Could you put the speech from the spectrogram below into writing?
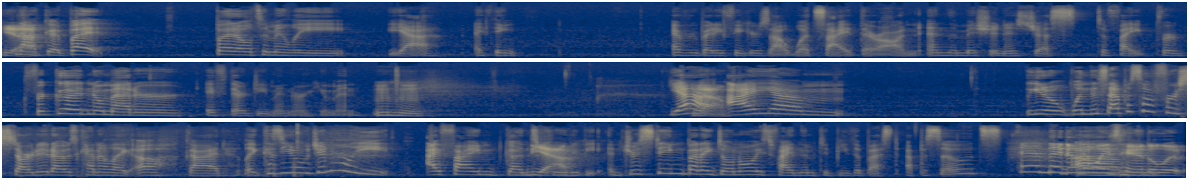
Yeah. not good. But but ultimately, yeah, I think everybody figures out what side they're on, and the mission is just to fight for for good, no matter if they're demon or human. Mm-hmm. Yeah, Yeah. I um you know, when this episode first started, I was kind of like, "Oh god." Like cuz you know, generally I find Gunn's Yeah. crew to be interesting, but I don't always find them to be the best episodes. And they don't always Um, handle it.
